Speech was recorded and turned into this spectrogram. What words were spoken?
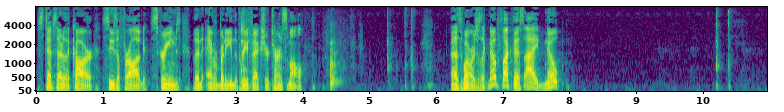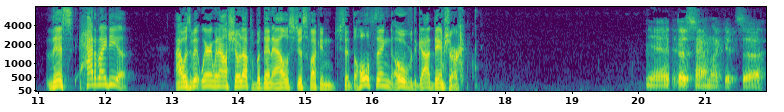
steps out of the car, sees a frog, screams, then everybody in the prefecture turns small. And that's the point where just like, nope, fuck this. I, nope. This had an idea. I was a bit wary when Alice showed up, but then Alice just fucking sent the whole thing over the goddamn shark. yeah, it does sound like it's a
